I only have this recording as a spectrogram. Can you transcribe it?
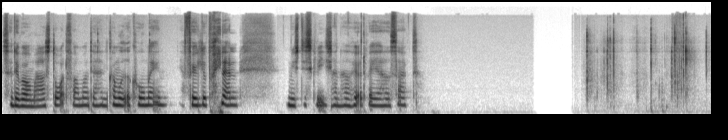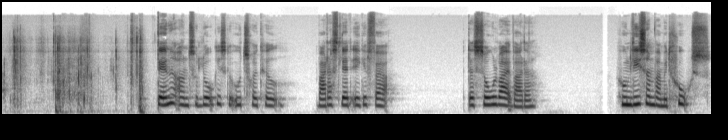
Så det var jo meget stort for mig, da han kom ud af komaen. Jeg følte på en eller anden mystisk vis, han havde hørt, hvad jeg havde sagt. Denne ontologiske utryghed var der slet ikke før, da Solvej var der. Hun ligesom var mit hus.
